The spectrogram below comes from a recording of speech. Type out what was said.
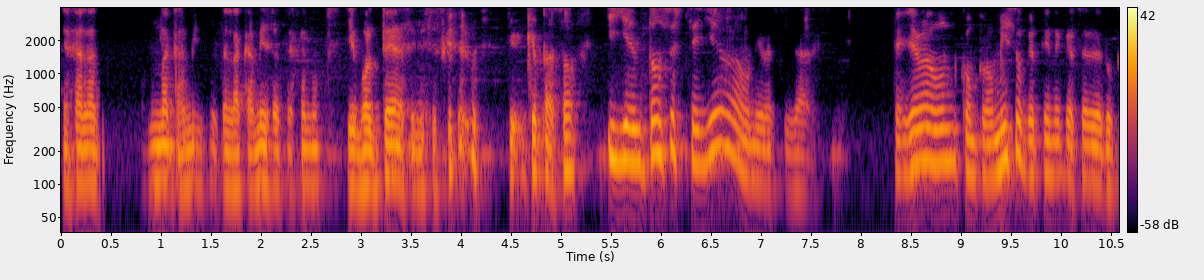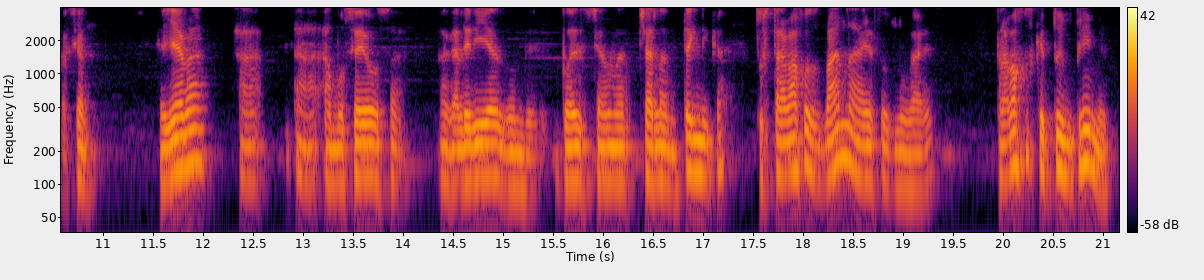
te jala una camisa, de la camisa te y volteas y dices, ¿qué, ¿qué, pasó? Y entonces te lleva a universidades, te lleva a un compromiso que tiene que ser de educación, te lleva a, a, museos, a, a, galerías donde puedes echar una charla técnica, tus trabajos van a esos lugares, trabajos que tú imprimes.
